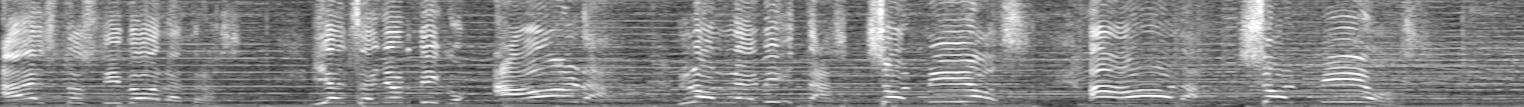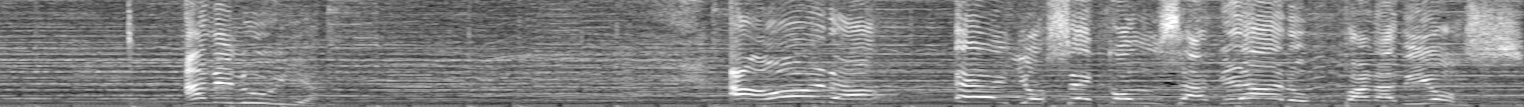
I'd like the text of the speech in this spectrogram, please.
a estos idólatras. Y el Señor dijo, ahora los levitas son míos. Ahora son míos. Aleluya. Ahora ellos se consagraron para Dios.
